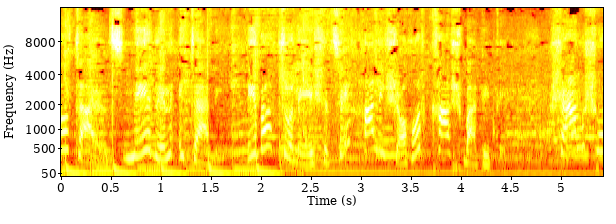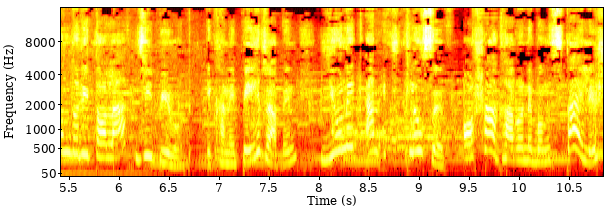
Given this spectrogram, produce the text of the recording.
Nitco tiles made in Italy এবার চলে এসেছে হালি শহর খাসবাটিতে। শ্যাম সুন্দরী তলা, জিপি রোড। এখানে পেয়ে যাবেন ইউনিক অ্যান্ড এক্সক্লুসিভ অসাধারণ এবং stylish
